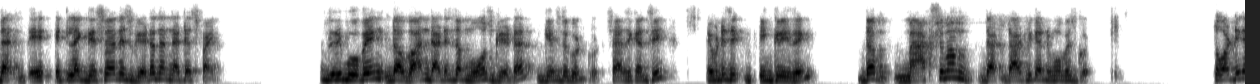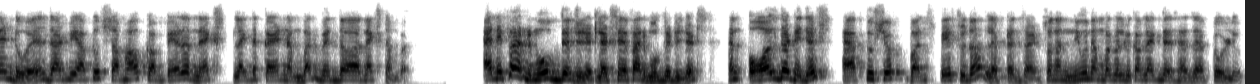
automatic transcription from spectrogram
that it, it like this one is greater than that is fine removing the one that is the most greater gives the good good so as you can see if it is increasing the maximum that that we can remove is good so what we can do is that we have to somehow compare the next like the current number with the next number and if I remove the digit, let's say if I remove the digits, then all the digits have to shift one space to the left hand side. So the new number will become like this, as I've told you.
